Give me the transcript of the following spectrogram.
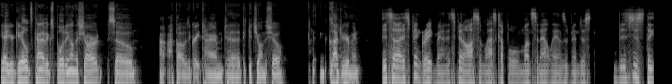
yeah, your guild's kind of exploding on the shard. So I, I thought it was a great time to to get you on the show. Glad you're here, man. It's uh, it's been great, man. It's been awesome. Last couple months in Outlands have been just. It's just the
